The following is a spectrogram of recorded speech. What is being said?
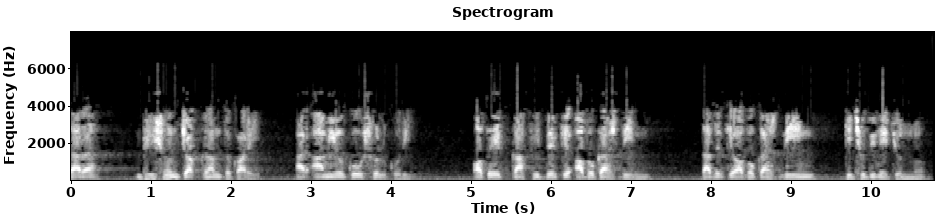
তারা ভীষণ চক্রান্ত করে, আর আমিও কৌশল করি। অতএব কাফিরদেরকে অবকাশ দিন। তাদেরকে অবকাশ দিন কিছুদিনের জন্য।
